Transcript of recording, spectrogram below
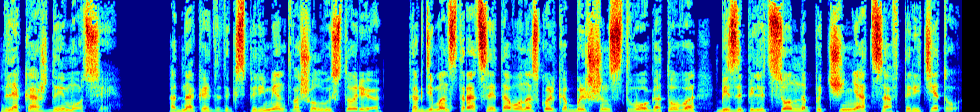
для каждой эмоции. Однако этот эксперимент вошел в историю как демонстрация того, насколько большинство готово безапелляционно подчиняться авторитету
